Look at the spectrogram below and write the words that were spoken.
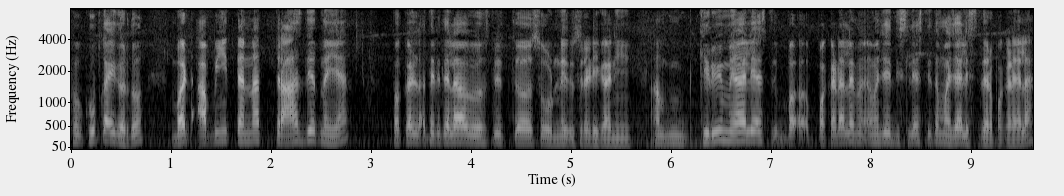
खूप काही करतो. बट आम्ही त्यांना त्रास देत नाही आहे पकडला तरी त्याला व्यवस्थित सोडणे दुसऱ्या ठिकाणी. किरवी मिळाली असती प- पकडायला म्हणजे दिसली असती तर मजा आली असती तर पकडायला.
